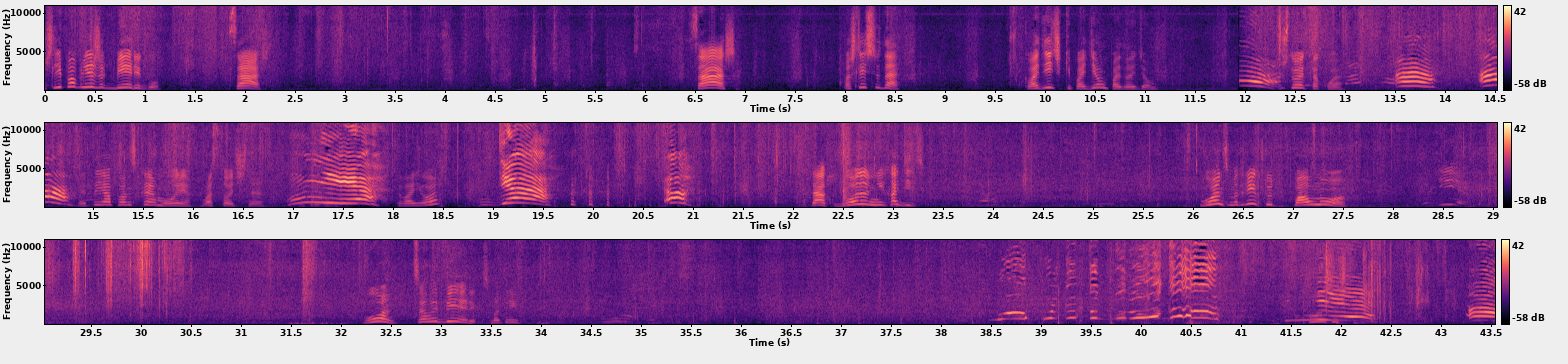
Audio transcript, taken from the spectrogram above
Пошли поближе к берегу. Саш. Саша, пошли сюда. К водичке пойдем, подойдем. Что это такое? Это Японское море, восточное. Твое? Да! Так, в воду не ходить. Вон, смотри, их тут полно. Вон, целый берег, смотри.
